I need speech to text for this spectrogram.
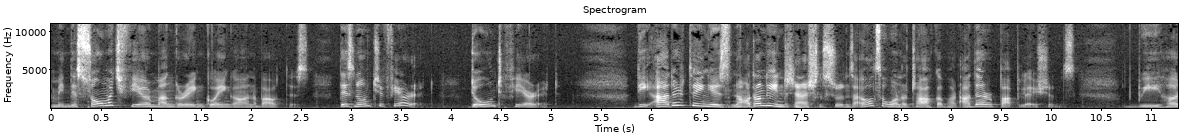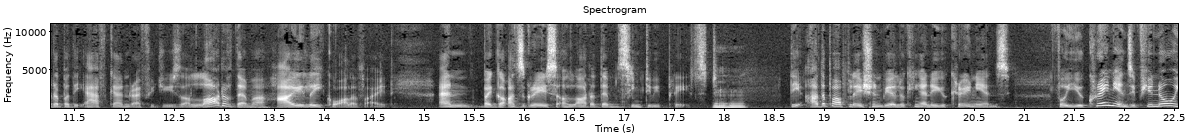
I mean, there's so much fear mongering going on about this. There's no need to fear it. Don't fear it. The other thing is not only international students, I also want to talk about other populations. We heard about the Afghan refugees. A lot of them are highly qualified. And by God's grace, a lot of them seem to be placed. Mm-hmm. The other population we are looking at are Ukrainians. For Ukrainians, if you know a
